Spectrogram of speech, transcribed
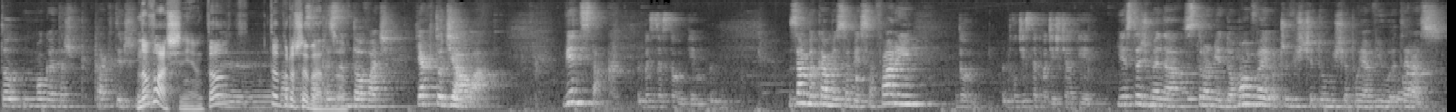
To mogę też praktycznie No właśnie, to, y, to wam proszę bardzo. zaprezentować, jak to działa. Więc tak, Bez zastąpień. zamykamy sobie Safari. Dom. 2025. Jesteśmy na stronie domowej. Oczywiście tu mi się pojawiły teraz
